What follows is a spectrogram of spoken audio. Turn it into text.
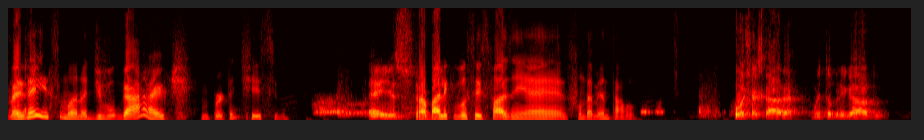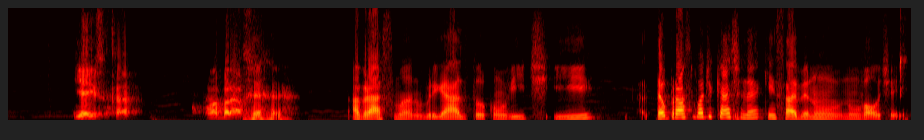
Mas é isso, mano. Divulgar a arte. Importantíssimo. É O isso. trabalho que vocês fazem é fundamental. Poxa, cara, muito obrigado. E é isso, cara. Um abraço. Abraço, mano. Obrigado pelo convite. E até o próximo podcast, né? Quem sabe eu não, não volte aí.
